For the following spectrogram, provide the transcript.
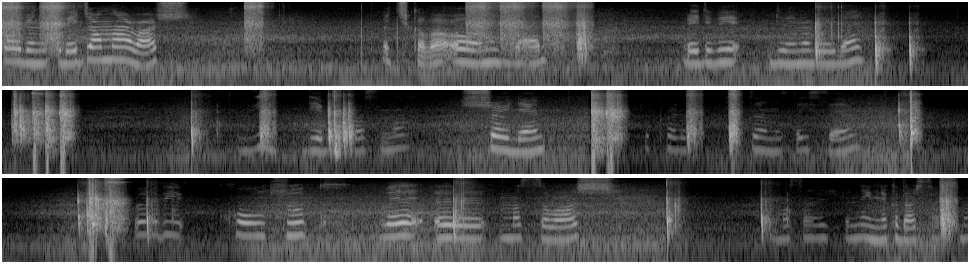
gördüğünüz gibi camlar var. Açık hava. Oo ne güzel. Buraya da bir düğme böyle. Zil diye bir aslında. Şöyle yukarı çıktığımızda ise böyle bir koltuk ve e, masa var. Masanın üstündeyim ne kadar saçma.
